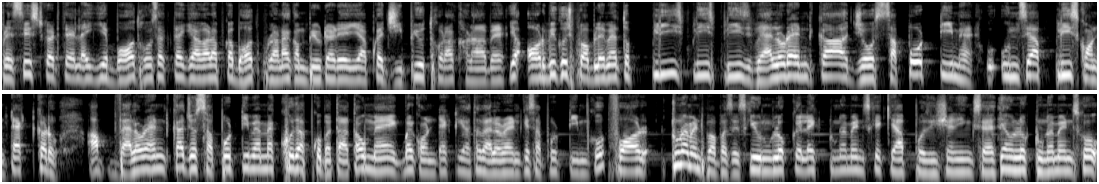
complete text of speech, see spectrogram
प्रेसिस्ट करते हैं लाइक ये बहुत हो सकता है कि अगर आपका बहुत पुराना कंप्यूटर है, या आपका जीपीयू थोड़ा ख़राब है, या और भी कुछ प्रॉब्लम है तो प्लीज़ प्लीज़ प्लीज़ वेलोरेंट का जो सपोर्ट टीम है उनसे आप प्लीज़ कांटेक्ट करो। आप वेलोरेंट का जो सपोर्ट टीम है, मैं खुद आपको बताता हूँ, मैं एक बार कॉन्टैक्ट किया था वेलोरेंट के सपोर्ट टीम को फॉर टूर्नामेंट पर्पसेस की उन लोग के लाइक टूर्नामेंट्स के क्या पोजिशनिंग्स है, या उन लोग टूर्नामेंट्स को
